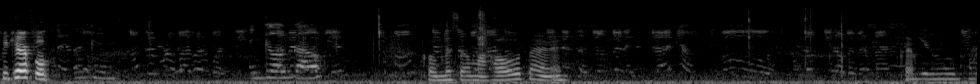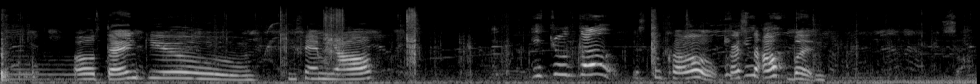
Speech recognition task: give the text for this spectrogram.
Be careful. Okay. Go, go. Gonna mess up my whole thing. Okay. Oh, thank you. You fan me off? It's too cold. It's too cold. Press the off button. So I'm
